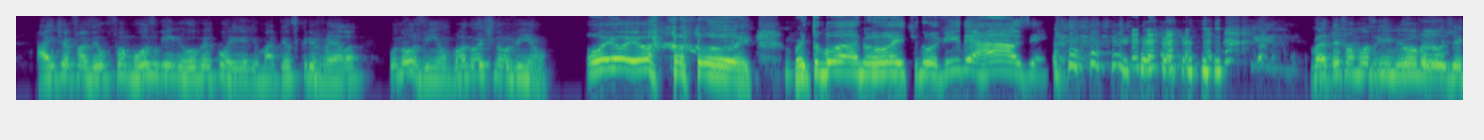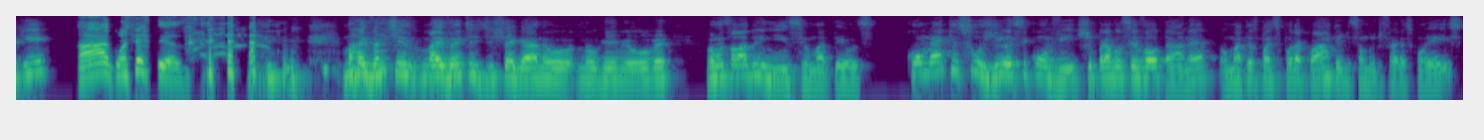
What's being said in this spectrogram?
a gente vai fazer o famoso game over com ele, Matheus Crivella, o novinho. Boa noite, novinho. Oi, oi, oi. Muito boa noite. Novinho The House, hein? Vai ter famoso game over hoje aqui? Ah, com certeza. mas, antes, mas antes de chegar no, no game over, vamos falar do início, Matheus. Como é que surgiu esse convite para você voltar, né? O Matheus participou da quarta edição do De Férias com Ex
